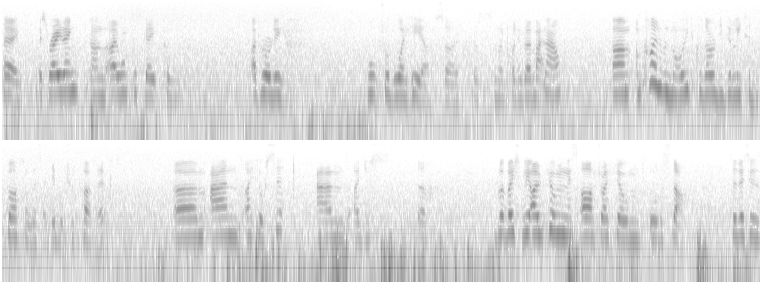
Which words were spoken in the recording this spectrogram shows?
Hey, it's raining and I want to skate because I've already walked all the way here, so there's no point in going back now. Um, I'm kind of annoyed because I already deleted the first one this I did, which was perfect. Um, and I feel sick and I just, ugh. But basically I'm filming this after I filmed all the stuff. So this is,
